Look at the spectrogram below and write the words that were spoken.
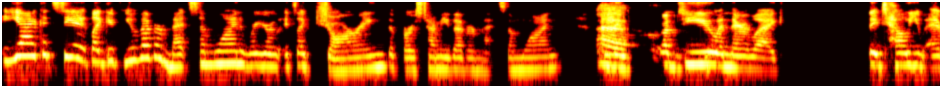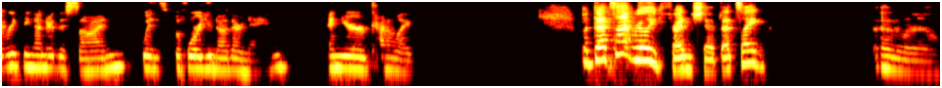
yeah i could see it like if you've ever met someone where you're it's like jarring the first time you've ever met someone they Oh, walk up to you and they're like they tell you everything under the sun with before you know their name and you're kind of like but that's not really friendship. That's like I don't know.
